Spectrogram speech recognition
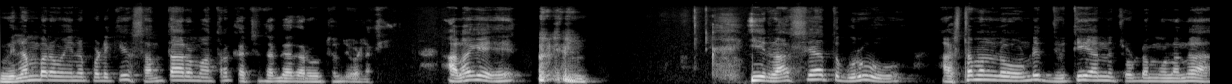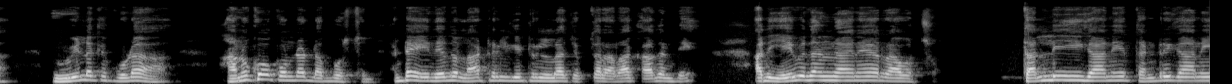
విలంబరమైనప్పటికీ సంతానం మాత్రం ఖచ్చితంగా కలుగుతుంది వీళ్ళకి. అలాగే ఈ రాశ్యాత్ గురువు అష్టమంలో ఉండి ద్వితీయాన్ని చూడడం మూలంగా వీళ్ళకి కూడా అనుకోకుండా డబ్బు వస్తుంది. అంటే ఇదేదో లాటరీలు గిట్రీలు ఇలా చెప్తారు. అలా కాదండి. అది ఏ విధంగానే రావచ్చు. తల్లి కానీ తండ్రి కానీ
